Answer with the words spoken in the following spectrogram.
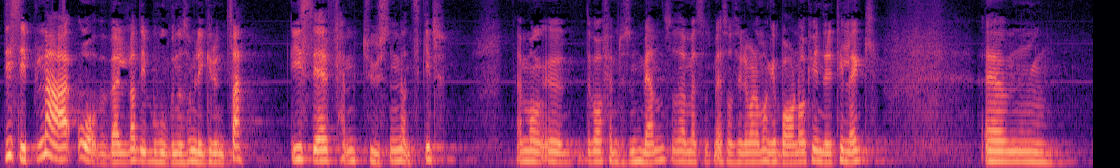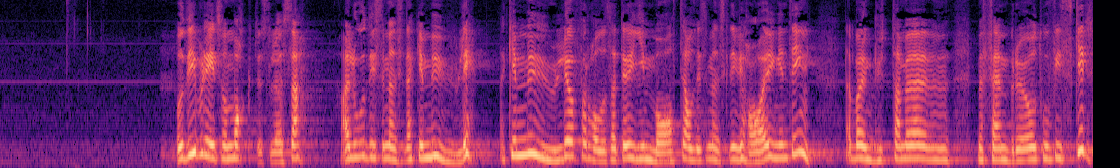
Disiplene er overveldet av de behovene som ligger rundt seg. De ser 5000 mennesker det var 5000 menn, så det mest, mest, sannsynlig var det mange barn og kvinner i tillegg. Um, og de blir litt sånn maktesløse. Hallo, disse menneskene, Det er ikke mulig Det er ikke mulig å forholde seg til å gi mat til alle disse menneskene. Vi har jo ingenting. Det er bare en gutt her med, med fem brød og to fisker.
